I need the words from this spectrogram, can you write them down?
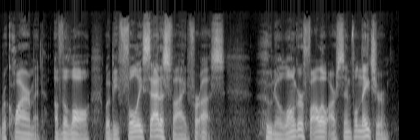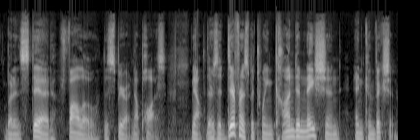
requirement of the law would be fully satisfied for us, who no longer follow our sinful nature, but instead follow the Spirit. Now, pause. Now, there's a difference between condemnation and conviction.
